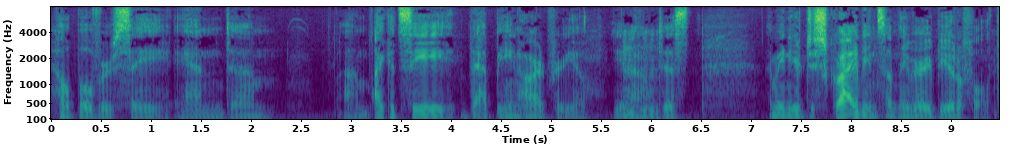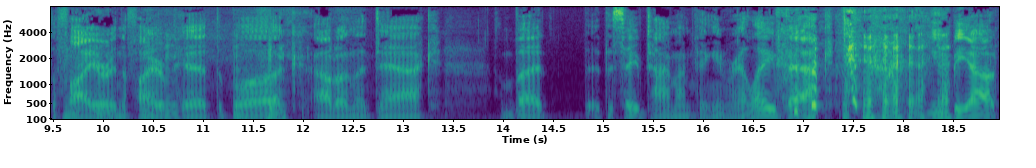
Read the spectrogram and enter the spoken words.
help oversee. And um, um, I could see that being hard for you. You know, just. I mean, you're describing something very beautiful the fire in the fire pit, the book out on the deck. But at the same time, I'm thinking, really? Back? You'd be out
